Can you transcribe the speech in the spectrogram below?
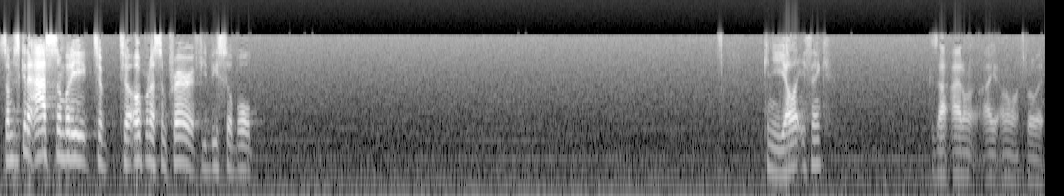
So I'm just going to ask somebody to, to open us in prayer if you'd be so bold. Can you yell it, you think? Because I, I don't I, I don't want to throw it.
